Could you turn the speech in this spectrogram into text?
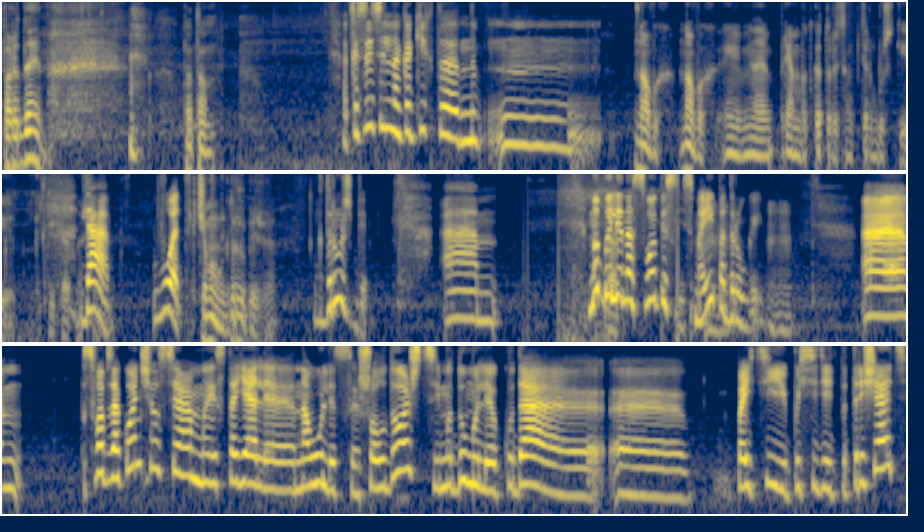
Порыдаем. Потом. А касательно каких-то Новых, новых, именно прям вот которые санкт-петербургские какие-то отношения. Да, вот, К чему? К дружбе же. к дружбе. Ам, мы были на свопе с, с моей Мгм. подругой. Эм, Своп закончился, мы стояли на улице, шел дождь, и мы думали, куда э, пойти посидеть, потрещать.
